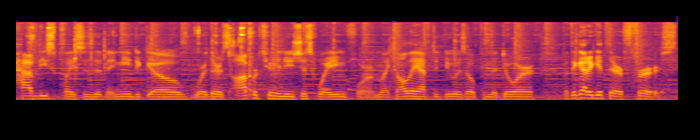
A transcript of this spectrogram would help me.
have these places that they need to go where there's opportunities just waiting for them. Like all they have to do is open the door, but they got to get there first.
